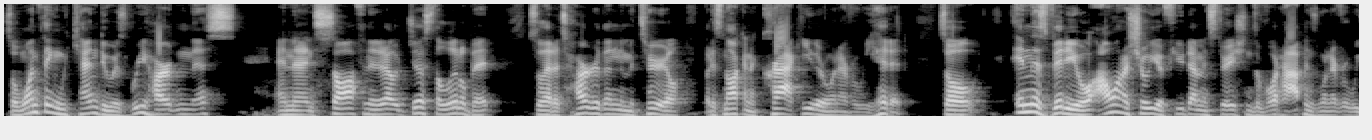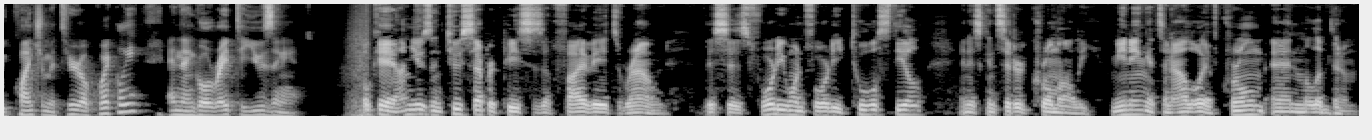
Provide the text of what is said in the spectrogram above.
So one thing we can do is reharden this and then soften it out just a little bit so that it's harder than the material, but it's not gonna crack either whenever we hit it. So in this video, I wanna show you a few demonstrations of what happens whenever we quench a material quickly and then go right to using it. Okay, I'm using two separate pieces of 5 8 round. This is 4140 tool steel and is considered chromoly, meaning it's an alloy of chrome and molybdenum.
